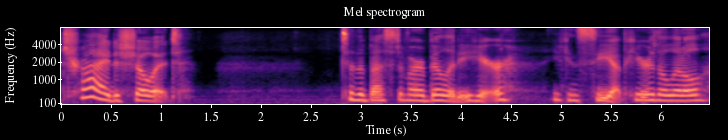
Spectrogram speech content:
try to show it to the best of our ability here. You can see up here the little,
